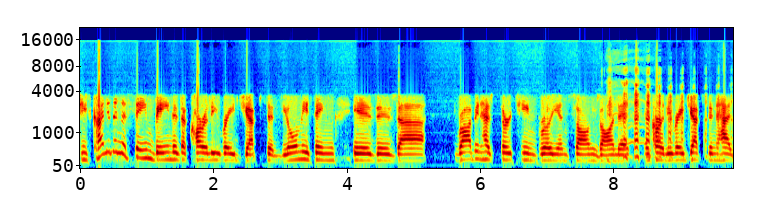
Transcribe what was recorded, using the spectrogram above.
She's kind of in the same vein as a Carly Rae Jepsen. The only thing is, is uh, Robyn has 13 brilliant songs on it, and Carly Rae Jepsen has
